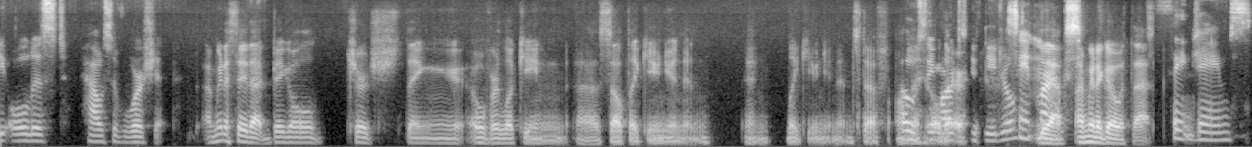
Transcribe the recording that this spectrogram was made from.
the oldest house of worship? I'm gonna say that big old church thing overlooking uh, South Lake Union and and Lake Union and stuff on oh, the St. hill Mark's there. Cathedral, St. Mark's. Yeah, I'm gonna go with that. St. James.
